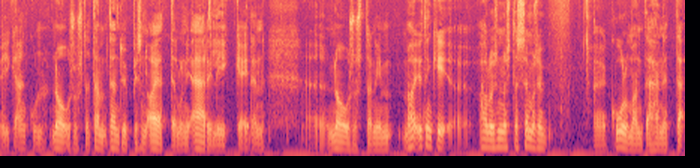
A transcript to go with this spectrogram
ikään kuin noususta, tämän, tämän tyyppisen ajattelun ja ääriliikkeiden noususta, niin mä jotenkin haluaisin nostaa semmoisen kulman tähän, että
